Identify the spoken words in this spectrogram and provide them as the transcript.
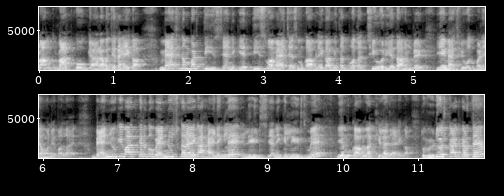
रात को ग्यारह बजे रहेगा। मैच नंबर तीस, यानी कि ये तीसवा मैच है इस मुकाबले का। अभी तक बहुत अच्छी हो रही है, द हंड्रेड। ये मैच भी बहुत बढ़िया होने वाला है। वेन्यू की बात करें तो वेन्यू उसका रहेगा हेडिंगले लीड्स यानी कि लीड्स में ये मुकाबला खेला जाएगा। तो वीडियो स्टार्ट करते हैं।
